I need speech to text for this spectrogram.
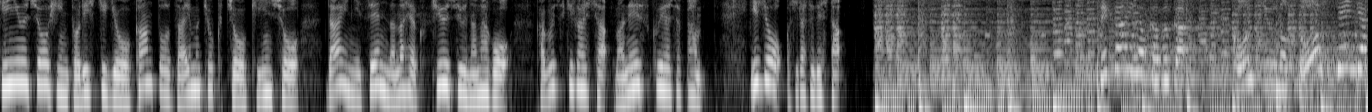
金融商品取引業関東財務局長金賞第2797号株式会社マネースクエアジャパン。以上お知らせでした。世界の株価、今週の投資戦略。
